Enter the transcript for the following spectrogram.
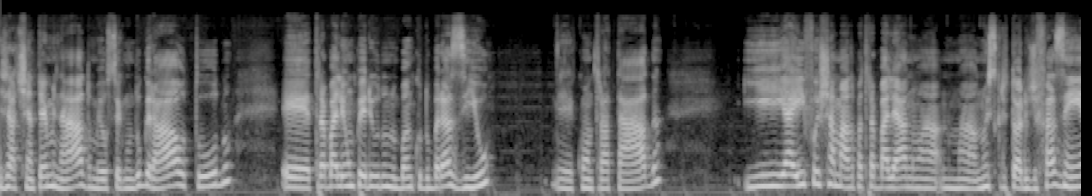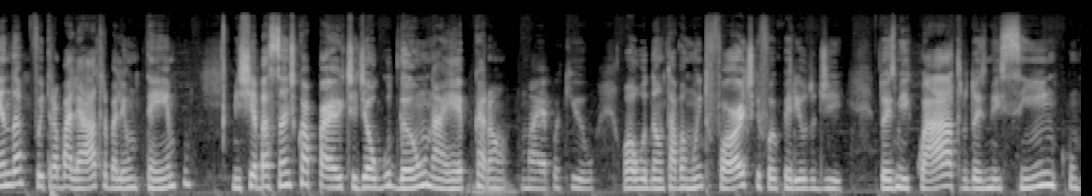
já tinha terminado meu segundo grau, tudo. É, trabalhei um período no Banco do Brasil, é, contratada. E aí fui chamado para trabalhar numa, numa, num escritório de fazenda. Fui trabalhar, trabalhei um tempo. Mexia bastante com a parte de algodão na época. Era uma época que o, o algodão estava muito forte, que foi o período de 2004, 2005.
